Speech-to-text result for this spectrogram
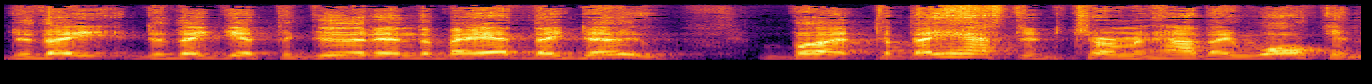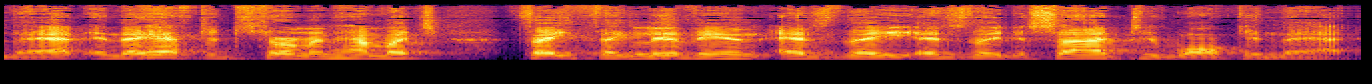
do they do they get the good and the bad? They do. But they have to determine how they walk in that and they have to determine how much faith they live in as they as they decide to walk in that.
